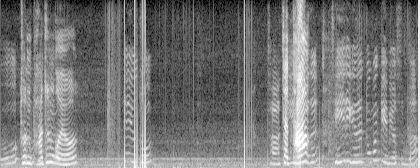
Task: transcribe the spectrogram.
오, 저는 봐주는 거예요. 해요 좀. 자, 자, 다음. 리그는- 제이 리그는 똥만 게임이었습니다.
